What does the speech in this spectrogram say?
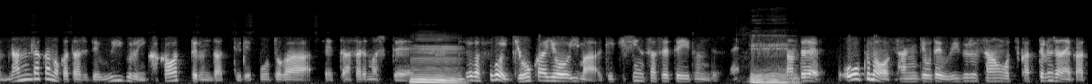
何らかの形でウイグルに関わってるんだっていうレポートが出されまして、それがすごい業界を今、激震させているんですね。えー、なんで、多くの産業でウイグル産を使ってるんじゃないかっ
